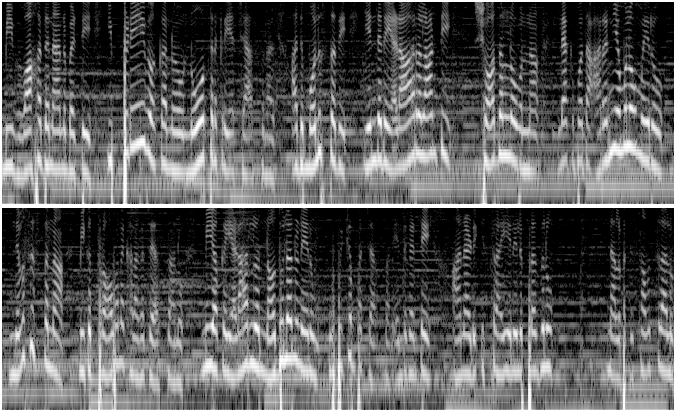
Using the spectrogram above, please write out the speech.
మీ వివాహదనాన్ని బట్టి. ఇప్పుడే ఒక నూతన క్రియ చేస్తున్నారు అది మొలుస్తుంది. ఎండని ఎడారలాంటి శోధనలో ఉన్న లేకపోతే అరణ్యములో మీరు నివసిస్తున్న మీకు త్రోవన కలగజేస్తాను మీ యొక్క ఎడారిలో నదులను నేను ఉపికింపచేస్తాను ఎందుకంటే ఆనాడు ఇస్రాయేలీ ప్రజలు నలభై సంవత్సరాలు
